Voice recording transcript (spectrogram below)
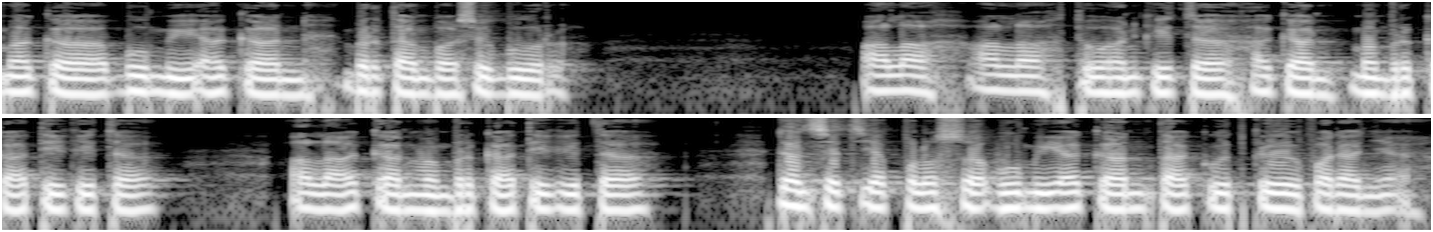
maka bumi akan bertambah subur. Allah, Allah Tuhan kita akan memberkati kita. Allah akan memberkati kita dan setiap pelosok bumi akan takut kepadanya.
